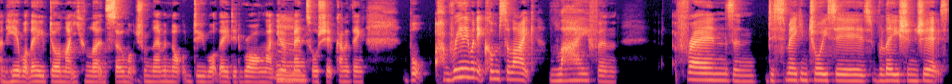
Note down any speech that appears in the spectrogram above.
and hear what they've done like you can learn so much from them and not do what they did wrong like you know Mm. mentorship kind of thing but really when it comes to like life and friends and just making choices relationships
